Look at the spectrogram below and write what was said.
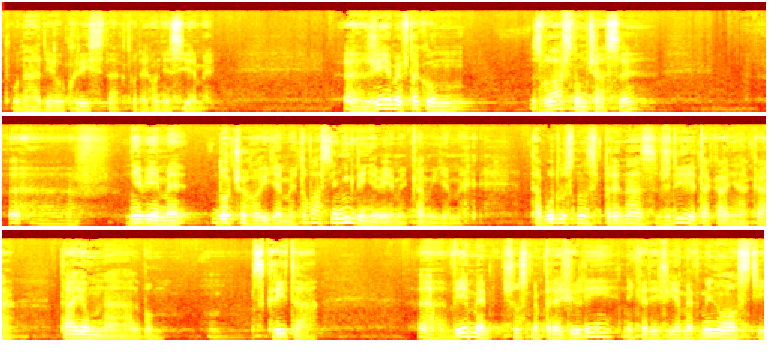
tou nádejou Krista, ktorého nesieme. E, žijeme v takom zvláštnom čase, nevieme, do čoho ideme. To vlastne nikdy nevieme, kam ideme. Tá budúcnosť pre nás vždy je taká nejaká tajomná alebo skrytá. E, vieme, čo sme prežili, niekedy žijeme v minulosti,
